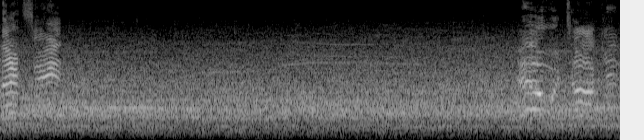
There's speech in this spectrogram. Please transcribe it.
That's it. Now we're talking.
